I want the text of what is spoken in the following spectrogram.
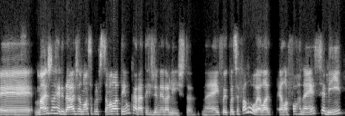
É, mas na realidade a nossa profissão ela tem um caráter generalista, né? E foi o que você falou, ela, ela fornece ali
